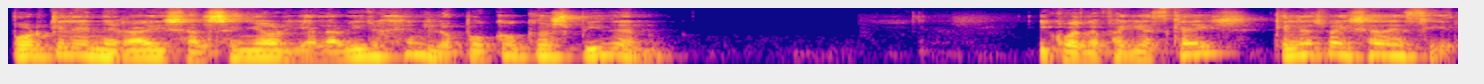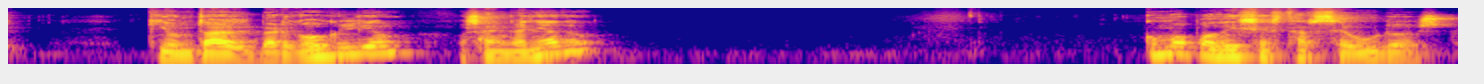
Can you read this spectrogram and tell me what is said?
porque le negáis al Señor y a la Virgen lo poco que os piden. Y cuando fallezcáis, ¿qué les vais a decir? ¿Que un tal Bergoglio os ha engañado? ¿Cómo podéis estar seguros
